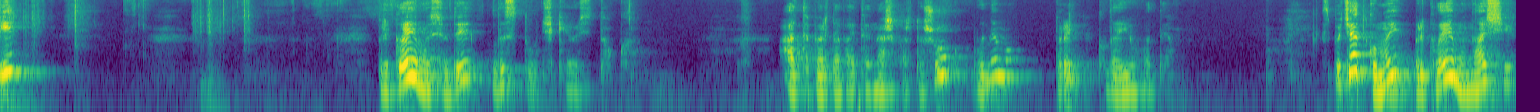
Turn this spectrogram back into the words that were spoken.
І приклеїмо сюди листочки ось так. А тепер давайте наш фартушок будемо приклеювати. Спочатку ми приклеїмо наші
